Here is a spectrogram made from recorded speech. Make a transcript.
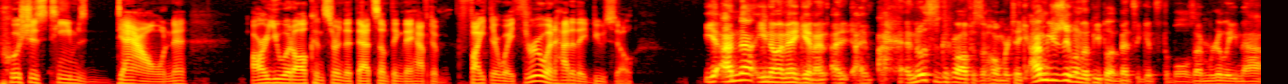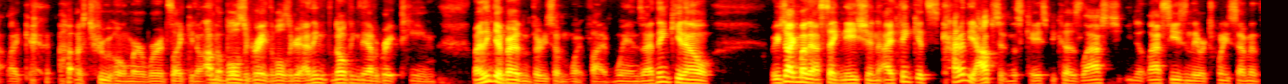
pushes teams down. Are you at all concerned that that's something they have to fight their way through, and how do they do so? Yeah, I'm not, you know, and again, I I, I know this is gonna come off as a homer take. I'm usually one of the people that bets against the Bulls. I'm really not like a true homer where it's like, you know, oh, the Bulls are great, the Bulls are great. I think don't think they have a great team, but I think they're better than 37.5 wins. I think, you know, when you're talking about that stagnation, I think it's kind of the opposite in this case because last you know last season they were 27th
